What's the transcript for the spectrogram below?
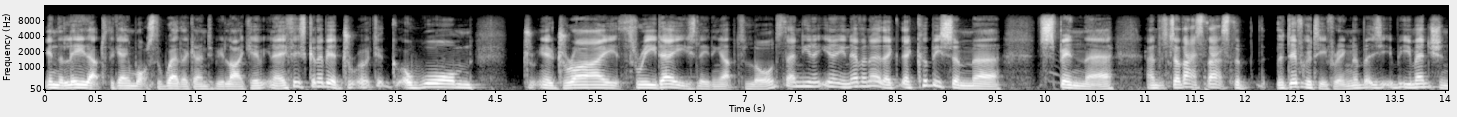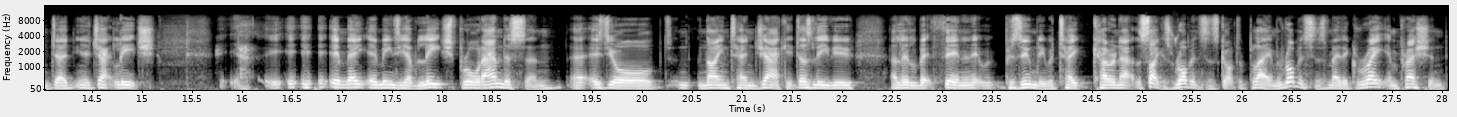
in the lead up to the game, what's the weather going to be like? You know, if it's going to be a, a warm you know dry three days leading up to Lords, then you know you know you never know. There, there could be some uh, spin there, and so that's that's the the difficulty for England. But you, mentioned uh, you know Jack Leach it, it, it, may, it, means you have Leach, Broad, Anderson uh, as your 9 10 jack. It does leave you a little bit thin, and it presumably would take Curran out of the side because Robinson's got to play. I mean, Robinson's made a great impression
